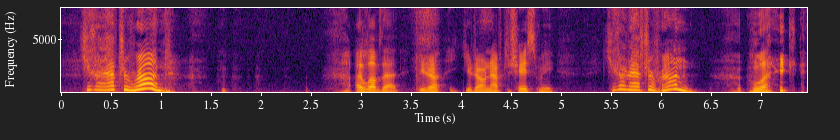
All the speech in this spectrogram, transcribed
you don't have to run. I love that. You don't you don't have to chase me. You don't have to run. Like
